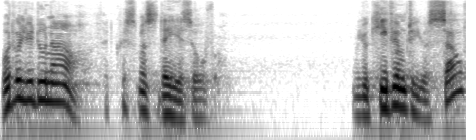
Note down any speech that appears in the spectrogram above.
what will you do now that Christmas Day is over? Will you keep him to yourself?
